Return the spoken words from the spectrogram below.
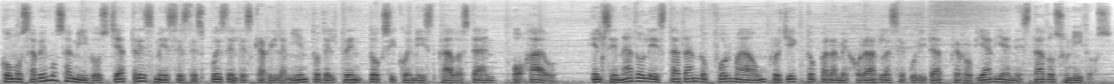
Como sabemos amigos, ya tres meses después del descarrilamiento del tren tóxico en East Palestine, Ohio, el Senado le está dando forma a un proyecto para mejorar la seguridad ferroviaria en Estados Unidos.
